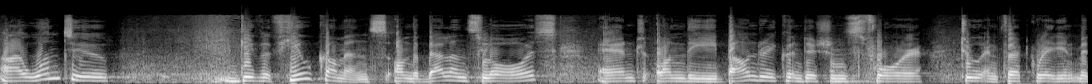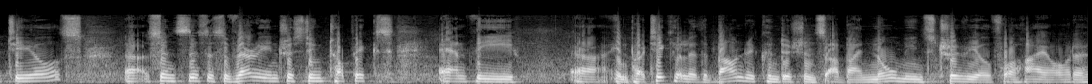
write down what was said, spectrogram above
I want to give a few comments on the balance laws and on the boundary conditions for two and third gradient materials uh, since this is a very interesting topic and the uh, in particular the boundary conditions are by no means trivial for higher order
